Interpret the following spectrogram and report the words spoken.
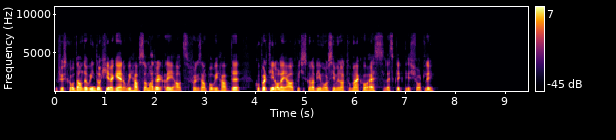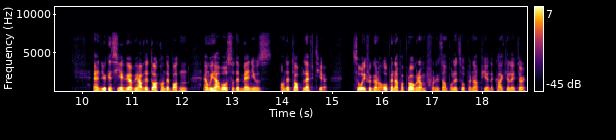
If you scroll down the window here again, we have some other layouts. For example, we have the Cupertino layout, which is going to be more similar to macOS. Let's click this shortly. And you can see here we have the dock on the bottom, and we have also the menus on the top left here. So if we're going to open up a program, for example, let's open up here the calculator.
